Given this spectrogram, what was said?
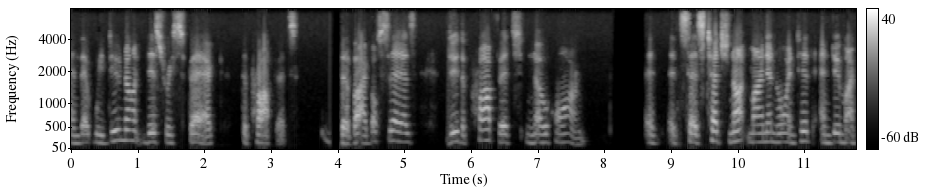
and that we do not disrespect the prophets. The Bible says do the prophets no harm. It, it says, Touch not mine anointed, and do my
